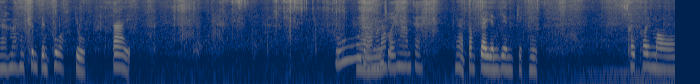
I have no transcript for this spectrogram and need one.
นะมาให้ขึ้นเป็นพวกอยู่ใต้อู้ยดอกมันงามเนอะสวยงามแท้เนี่ยต้องใจเย็นๆเก็บเห็ด ค่อยๆมอง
